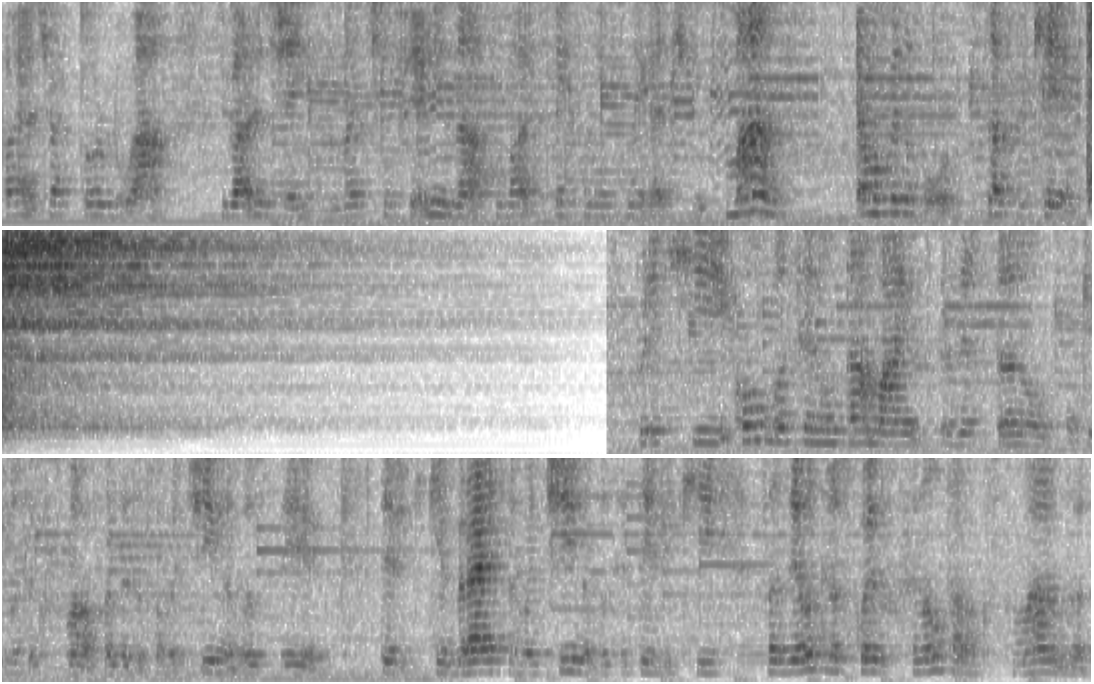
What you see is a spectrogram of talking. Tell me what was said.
vai te atordoar de vários jeitos, vai te infernizar com vários pensamentos negativos. Mas é uma coisa boa. Sabe por quê? Porque como você não está mais exercitando o que você costumava fazer da sua rotina, você teve que quebrar essa rotina, você teve que fazer outras coisas que você não estava acostumada,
